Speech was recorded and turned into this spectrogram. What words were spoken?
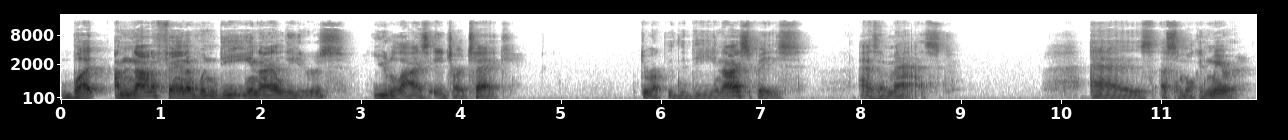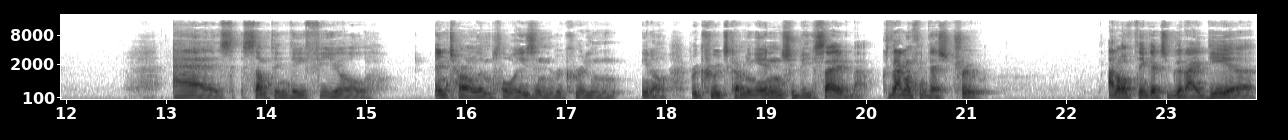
But I'm not a fan of when DE&I leaders utilize HR tech directly in the DE&I space as a mask, as a smoke and mirror, as something they feel internal employees and recruiting, you know, recruits coming in should be excited about because I don't think that's true. I don't think it's a good idea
